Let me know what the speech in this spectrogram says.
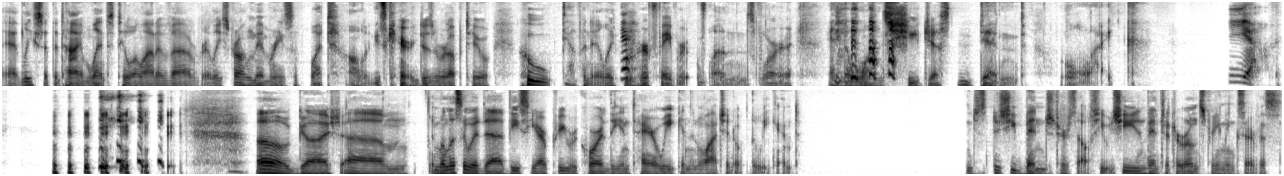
at least at the time, lent to a lot of uh, really strong memories of what all of these characters were up to. Who definitely who Yeah. her favorite ones were, and the ones she just didn't like. Yeah. oh gosh. Um, Melissa would uh, VCR pre-record the entire week and then watch it over the weekend. Just she binged herself. She she invented her own streaming service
